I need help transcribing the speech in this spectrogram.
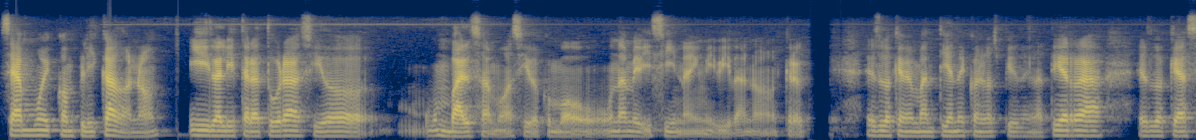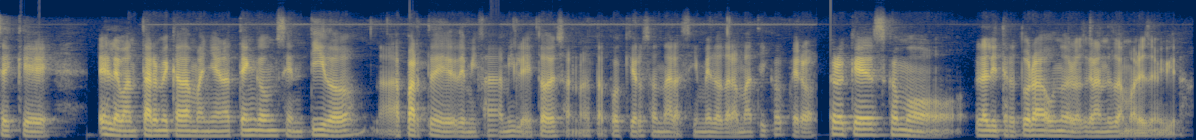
sea muy complicado, ¿no? Y la literatura ha sido un bálsamo, ha sido como una medicina en mi vida, ¿no? Creo que es lo que me mantiene con los pies en la tierra, es lo que hace que el levantarme cada mañana tenga un sentido, aparte de, mi familia y todo eso, ¿no? Tampoco quiero sonar así melodramático, pero creo que es como la literatura uno de los grandes amores de mi vida.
